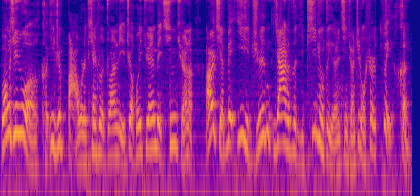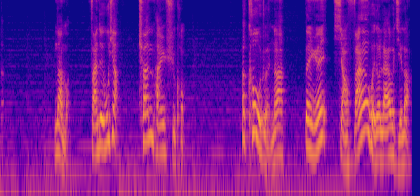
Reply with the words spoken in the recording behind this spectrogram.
王钦若可一直把握着天书的专利，这回居然被侵权了，而且被一直压着自己批评自己的人侵权，这种事儿最恨的。那么反对无效，全盘失控。他寇准呢，本人想反悔都来不及了。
